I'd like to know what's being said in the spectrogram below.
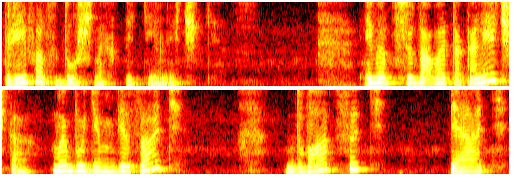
Три воздушных петелечки. И вот сюда, в это колечко, мы будем вязать 25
